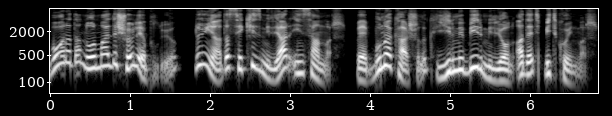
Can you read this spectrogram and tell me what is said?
Bu arada normalde şöyle yapılıyor. Dünyada 8 milyar insan var ve buna karşılık 21 milyon adet Bitcoin var.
